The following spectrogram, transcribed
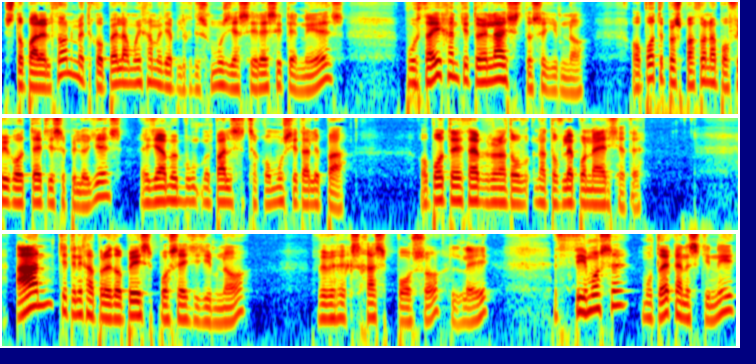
Στο παρελθόν με την κοπέλα μου είχαμε διαπληκτισμούς για σειρές ή ταινίες που θα είχαν και το ελάχιστο σε γυμνό. Οπότε προσπαθώ να αποφύγω τέτοιες επιλογές για να μην μπούμε πάλι σε τσακωμούς κτλ. Οπότε θα έπρεπε να το, να το βλέπω να έρχεται. Αν και την είχα προειδοποιήσει πως έχει γυμνό, βέβαια είχα ξεχάσει πόσο, λέει, θύμωσε, μου το έκανε σκηνή,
